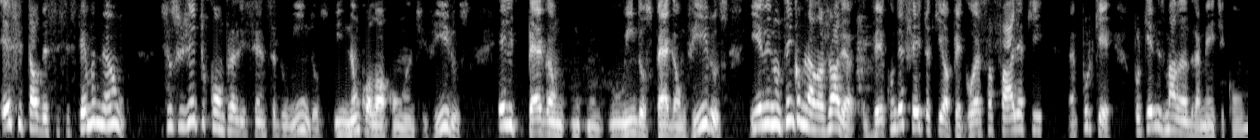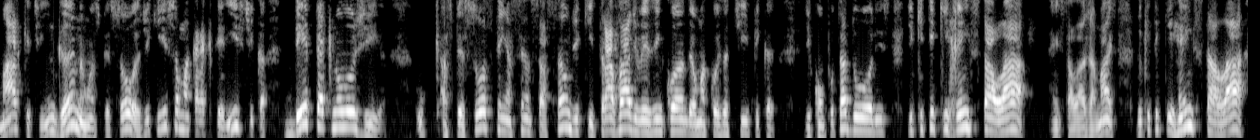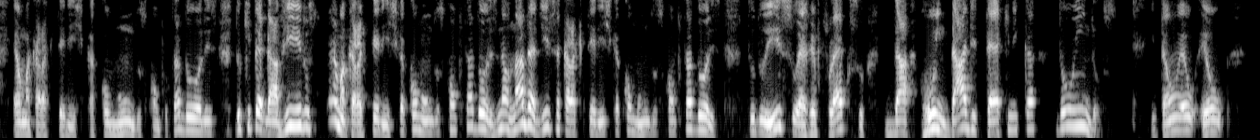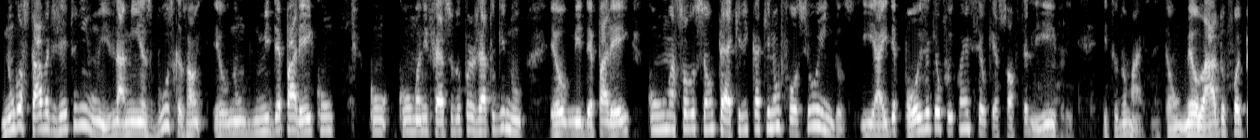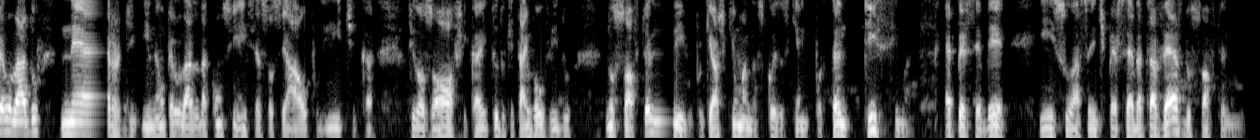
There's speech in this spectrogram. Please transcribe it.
Esse tal desse sistema, não. Se o sujeito compra a licença do Windows e não coloca um antivírus, ele pega um, um, o Windows pega um vírus e ele não tem como na loja, olha, veio com defeito aqui, ó, pegou essa falha aqui. Né? Por quê? Porque eles malandramente com o marketing enganam as pessoas de que isso é uma característica de tecnologia. O, as pessoas têm a sensação de que travar de vez em quando é uma coisa típica de computadores, de que tem que reinstalar reinstalar jamais, do que ter que reinstalar é uma característica comum dos computadores, do que pegar vírus é uma característica comum dos computadores. Não, nada disso é característica comum dos computadores. Tudo isso é reflexo da ruindade técnica do Windows. Então eu, eu não gostava de jeito nenhum. E nas minhas buscas, eu não me deparei com, com, com o manifesto do projeto GNU. Eu me deparei com uma solução técnica que não fosse o Windows. E aí depois é que eu fui conhecer o que é software livre e tudo mais. Né? Então, meu lado foi pelo lado nerd e não pelo lado da consciência social, política, filosófica e tudo que está envolvido no software livre, porque eu acho que uma das coisas que é importantíssima é perceber, e isso a gente percebe através do software livre,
